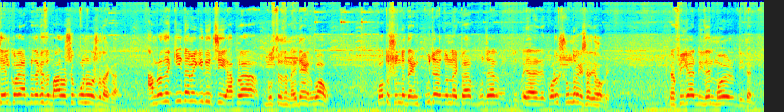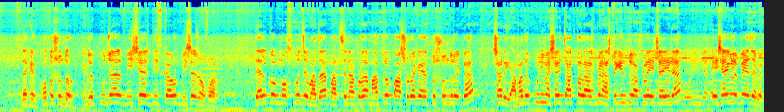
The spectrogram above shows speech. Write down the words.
সেল করে আপনাদের কাছে বারোশো, পনেরোশো টাকা। আমরা যে কী দামে কী দিচ্ছি, আপনারা বুঝতেছেন না। এই দেখেন, ওয়াও, কত সুন্দর। দেখেন, পূজার জন্য একটা পূজার কত সুন্দর শাড়ি হবে। একটা ফিগার ডিজাইন ময়ূর ডিজাইন দেখেন, কত সুন্দর। এগুলো পূজার বিশেষ ডিসকাউন্ট বিশেষ অফার তেলকম মসমচে বাজার পাচ্ছেন আপনারা মাত্র পাঁচশো টাকা। এত সুন্দর একটা শাড়ি। আমাদের পূর্ণিমা শাড়ি চারতলা আসবেন, আসলে কিন্তু আপনারা এই শাড়িটা, এই শাড়িগুলো পেয়ে যাবেন।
